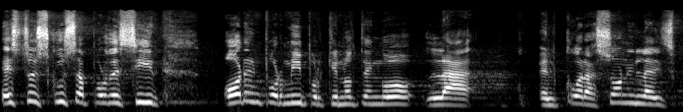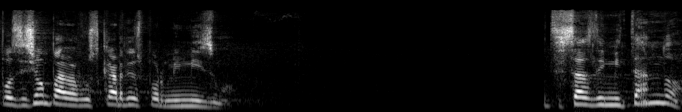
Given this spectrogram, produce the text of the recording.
Esto es excusa por decir, oren por mí porque no tengo la el corazón y la disposición para buscar a Dios por mí mismo. Te estás limitando,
